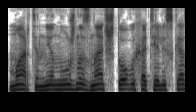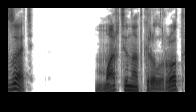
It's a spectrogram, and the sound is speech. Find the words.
Мартин, мне нужно знать, что вы хотели сказать». Мартин открыл рот,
